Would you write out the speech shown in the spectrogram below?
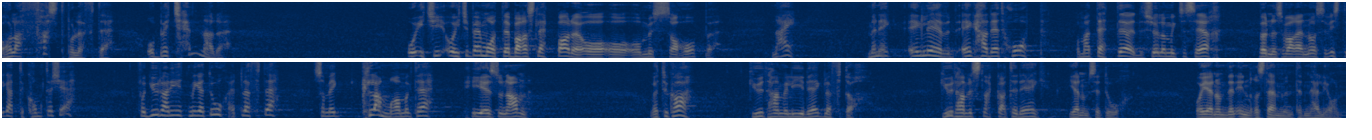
å holde fast på løftet og bekjenne det. Og ikke, og ikke på en måte bare slippe det og, og, og miste håpet. Nei, men jeg, jeg, levde, jeg hadde et håp om at dette, selv om jeg ikke ser bønnesvaret ennå, så visste jeg at det kom til å skje. For Gud hadde gitt meg et ord, et løfte, som jeg klamra meg til i Jesu navn. Og vet du hva? Gud han vil gi deg løfter. Gud han vil snakke til deg gjennom sitt ord og gjennom den indre stemmen til Den hellige ånd.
